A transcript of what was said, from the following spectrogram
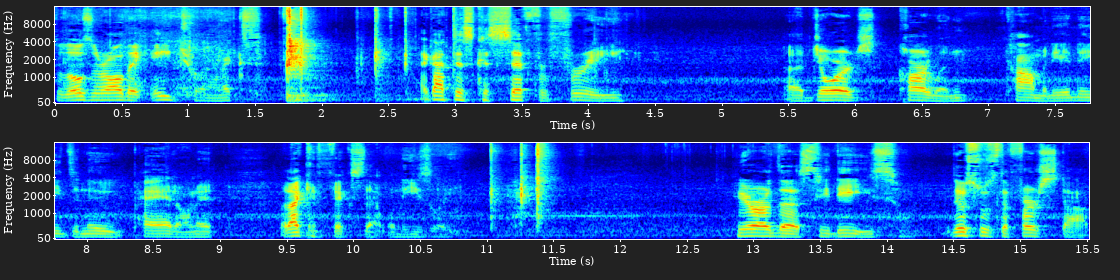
So those are all the 8 tracks. I got this cassette for free. Uh, George Carlin comedy. It needs a new pad on it, but I can fix that one easily. Here are the CDs. This was the first stop.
